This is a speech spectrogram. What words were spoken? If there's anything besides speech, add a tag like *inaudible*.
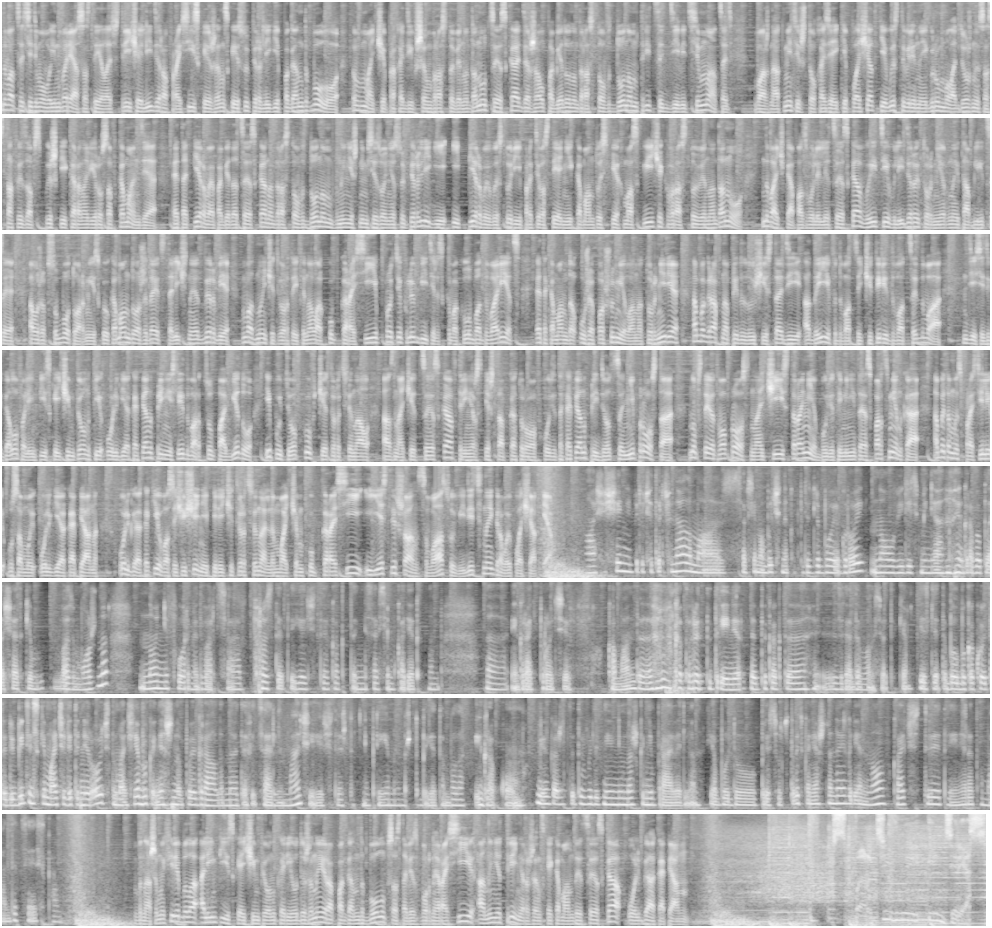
27 января состоялась встреча лидеров российской женской суперлиги по гандболу. В матче, проходившем в Ростове-на-Дону, ЦСКА одержал победу над Ростов-Доном 39-17. Важно отметить, что хозяйки площадки выставили на игру молодежный состав из-за вспышки коронавируса в команде. Это первая победа ЦСКА над Ростов-Доном в нынешнем сезоне Суперлиги и первый в истории противостояний команд «Успех Москвичек» в Ростове-на-Дону. Два очка позволили ЦСКА выйти в лидеры турнирной таблицы. А уже в субботу армейскую команду ожидает столичное дерби в 1-4 финала Кубка России против любительского клуба «Дворец». Эта команда уже пошумела на турнире, обыграв на предыдущей стадии АДИФ 24-22. 10 голов олимпийской чемпионки Ольги Акопян принесли Дворцу победу и путевку в четвертьфинал. А значит, ЦСКА, в тренерский штаб которого входит Акопян, придется непросто. Но встает вопрос, на чьей стороне будет именитая спортсменка. Об этом мы спросили у самой Ольги Акопян. Ольга, какие у вас ощущения перед четвертьфинальным матчем Кубка России и есть ли шанс вас увидеть на игровой площадке? Ощущения перед четвертьфиналом а, совсем обычные, как перед любой игрой, но увидеть меня *laughs* на игровой площадке возможно, но не в форме дворца. Просто это, я считаю, как-то не совсем корректным э, играть против команда, *laughs* которой ты тренер. Это как-то из ряда вон все-таки. Если это был бы какой-то любительский матч или тренировочный матч, я бы, конечно, поиграла. Но это официальный матч, и я считаю, что это неприемлемо, чтобы я там была игроком. Мне кажется, это будет немножко неправильно. Я буду присутствовать, конечно, на игре, но в качестве тренера команды ЦСКА. В нашем эфире была олимпийская чемпионка Рио-де-Жанейро по гандболу в составе сборной России, а ныне тренер женской команды ЦСКА Ольга Акопян. Спортивный интерес.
